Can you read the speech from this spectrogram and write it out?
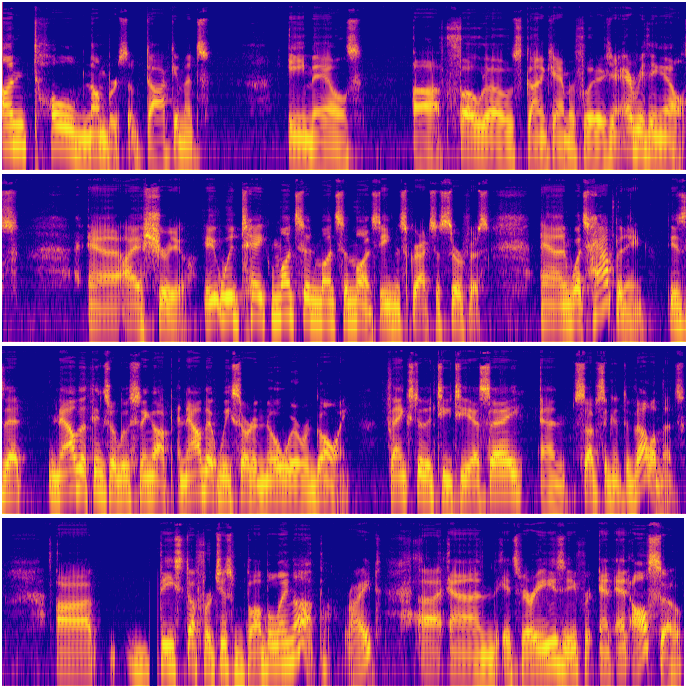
untold numbers of documents, emails, uh, photos, gun camera footage, and everything else. And I assure you, it would take months and months and months to even scratch the surface. And what's happening is that now that things are loosening up, and now that we sort of know where we're going, thanks to the TTSA and subsequent developments, uh, these stuff are just bubbling up, right? Uh, and it's very easy for, and, and also,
